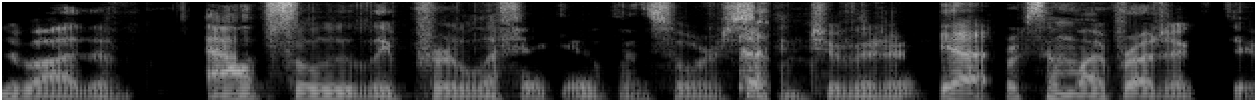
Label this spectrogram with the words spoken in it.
Dependapod, the absolutely prolific open source contributor. Yeah. Works on my project too.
